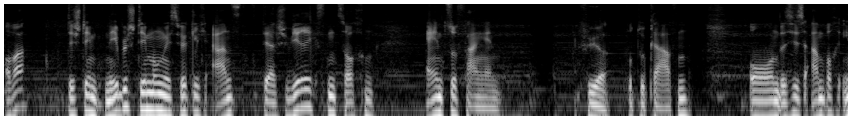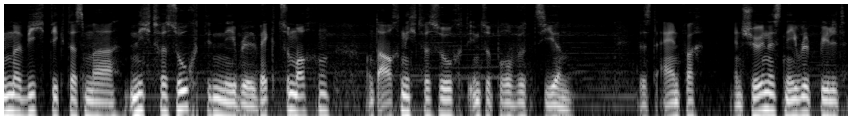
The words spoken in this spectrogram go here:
Aber das stimmt, Nebelstimmung ist wirklich eines der schwierigsten Sachen einzufangen für Fotografen. Und es ist einfach immer wichtig, dass man nicht versucht, den Nebel wegzumachen und auch nicht versucht, ihn zu provozieren. Das ist einfach, ein schönes Nebelbild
